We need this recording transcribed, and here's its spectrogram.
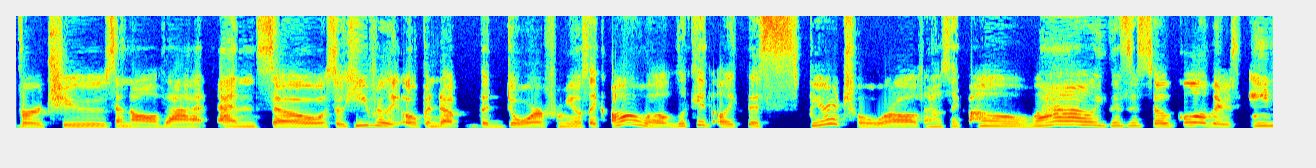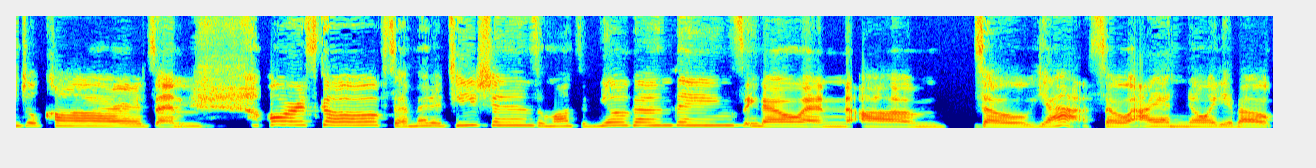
virtues and all of that. And so so he really opened up the door for me. I was like, oh well, look at like this spiritual world. And I was like, oh wow, like this is so cool. There's angel cards and mm. horoscopes and meditations and lots of yoga and things, you know, and um so yeah, so I had no idea about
